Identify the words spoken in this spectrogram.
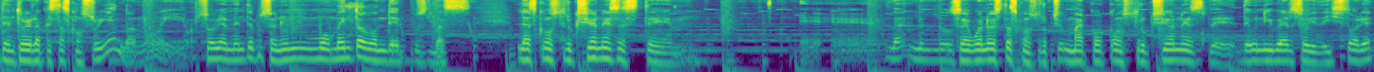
dentro de lo que estás construyendo. Y pues, obviamente, pues en un momento donde pues las, las construcciones, este, eh, o sea, bueno, estas construcciones, macro construcciones de, de universo y de historia,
